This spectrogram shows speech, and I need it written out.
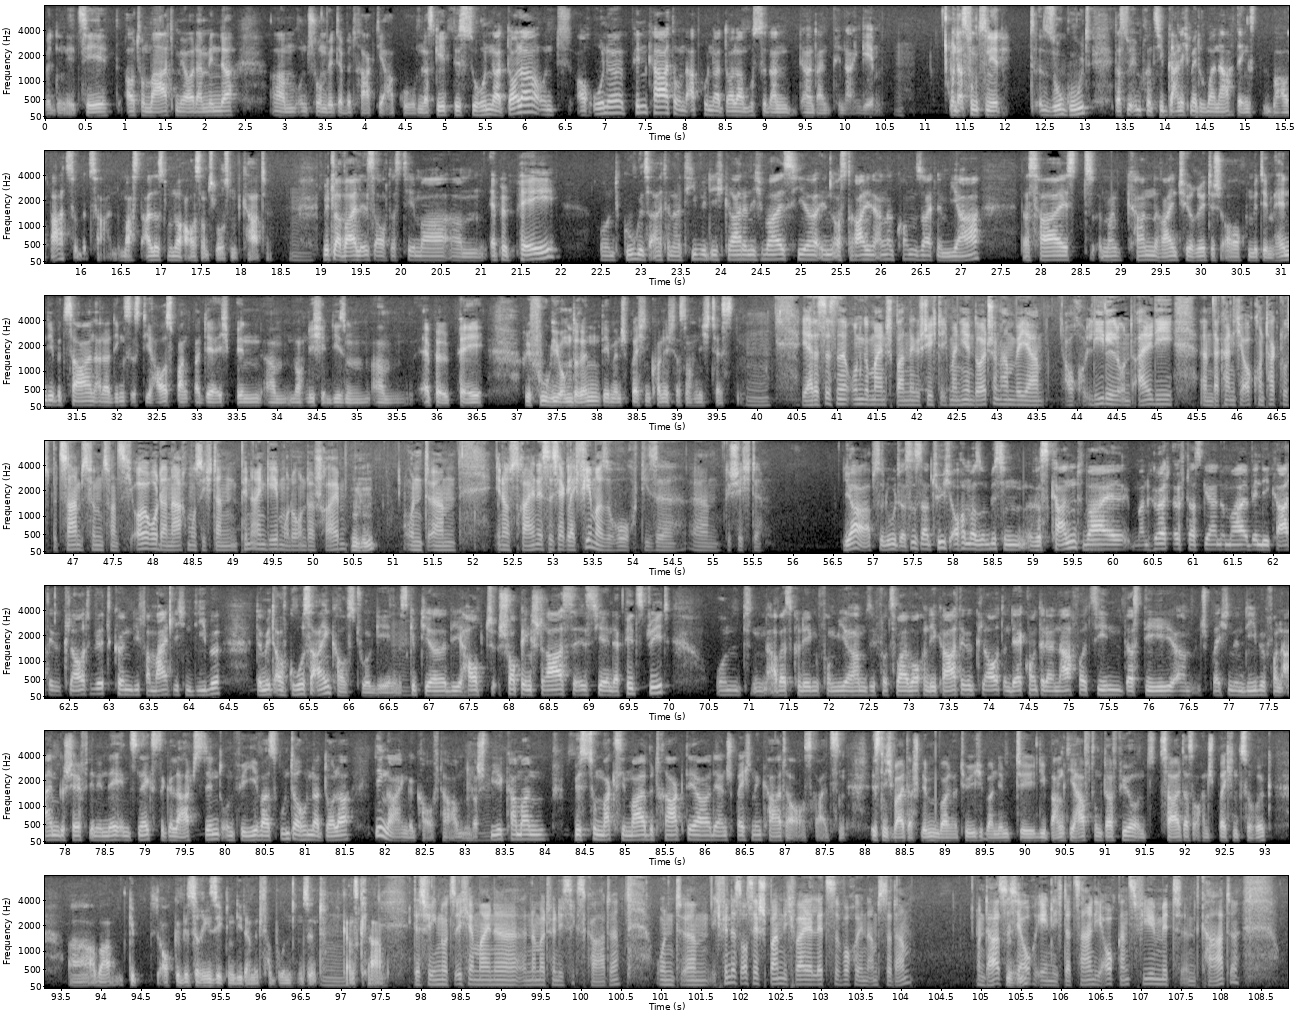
über den EC-Automat mehr oder minder ähm, und schon wird der Betrag dir abgehoben. Das geht bis zu 100 Dollar und auch ohne PIN-Karte und ab 100 Dollar musst du dann äh, deinen PIN eingeben. Mhm. Und das funktioniert so gut, dass du im Prinzip gar nicht mehr drüber nachdenkst, überhaupt bar zu bezahlen. Du machst alles nur noch ausnahmslos mit Karte. Mhm. Mittlerweile ist auch das Thema ähm, Apple Pay und Googles Alternative, die ich gerade nicht weiß, hier in Australien angekommen seit einem Jahr. Das heißt, man kann rein theoretisch auch mit dem Handy bezahlen. Allerdings ist die Hausbank, bei der ich bin, ähm, noch nicht in diesem ähm, Apple Pay Refugium drin. Dementsprechend konnte ich das noch nicht testen. Mhm. Ja, das ist eine ungemein spannende Geschichte. Ich meine, hier in Deutschland haben wir ja auch Lidl und Aldi. Ähm, da kann ich auch kontaktlos bezahlen bis 25 Euro. Danach muss ich dann einen PIN eingeben oder unterschreiben. Mhm. Und ähm, in Australien ist es ja gleich viermal so hoch, diese ähm, Geschichte. Ja, absolut. Das ist natürlich auch immer so ein bisschen riskant, weil man hört öfters gerne mal, wenn die Karte geklaut wird, können die vermeintlichen Diebe damit auf große Einkaufstour gehen. Mhm. Es gibt hier die Hauptshoppingstraße ist hier in der Pitt Street und ein Arbeitskollegen von mir haben sie vor zwei Wochen die Karte geklaut und der konnte dann nachvollziehen, dass die ähm, entsprechenden Diebe von einem Geschäft in den, ins nächste gelatscht sind und für jeweils unter 100 Dollar Dinge eingekauft haben. Und das mhm. Spiel kann man bis zum Maximalbetrag der, der entsprechenden Karte ausreizen. Ist nicht weiter schlimm, weil natürlich übernimmt die, die Bank die Haftung dafür und zahlt das auch entsprechend zurück. Äh, aber es gibt auch gewisse Risiken, die damit verbunden sind, mhm. ganz klar. Deswegen nutze ich ja meine Number 26-Karte. Und ähm, ich finde es auch sehr spannend. Ich war ja letzte Woche in Amsterdam. Und da ist es mhm. ja auch ähnlich. Da zahlen die auch ganz viel mit, mit Karte.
